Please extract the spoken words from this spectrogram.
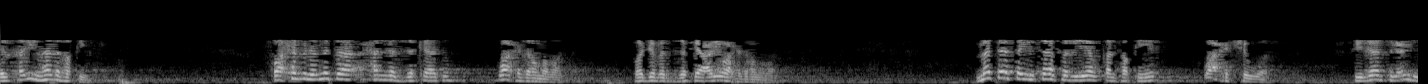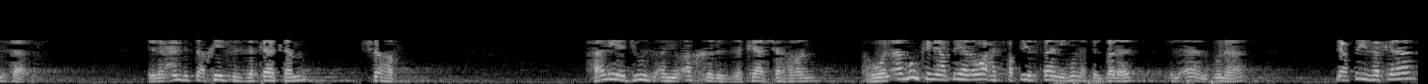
القريب هذا فقير. صاحبنا متى حلت زكاته؟ واحد رمضان. وجبت الزكاة عليه واحد رمضان. متى سيسافر ليلقى الفقير؟ واحد شوال. في ذات العيد يسافر إذا عنده تأخير في الزكاة كم؟ شهر. هل يجوز أن يؤخر الزكاة شهرا؟ هو الآن ممكن يعطيها لواحد فقير ثاني هنا في البلد الآن هنا يعطيه زكاة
